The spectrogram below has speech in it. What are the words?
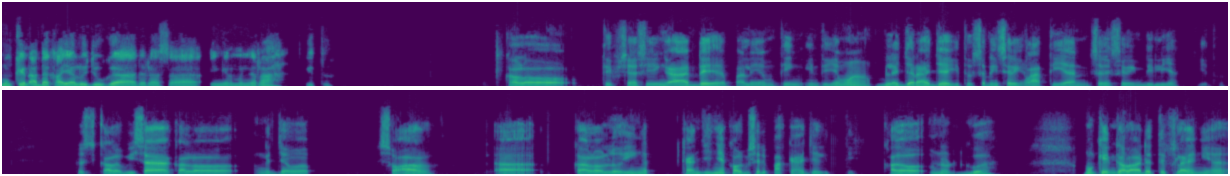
Mungkin ada kayak lu juga ada rasa ingin menyerah gitu. Kalau tipsnya sih nggak ada ya. Paling yang penting intinya mah belajar aja gitu. Sering-sering latihan, sering-sering dilihat gitu. Terus kalau bisa kalau ngejawab soal eh, kalau lu inget kanjinya kalau bisa dipakai aja gitu. sih. Kalau menurut gua mungkin kalau ada tips lain ya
